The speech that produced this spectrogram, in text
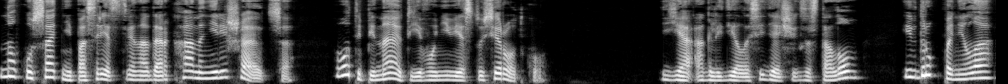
но кусать непосредственно Даркхана не решаются – вот и пинают его невесту-сиротку. Я оглядела сидящих за столом и вдруг поняла,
